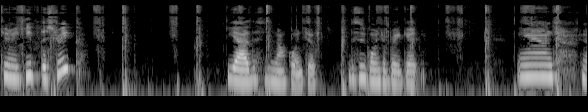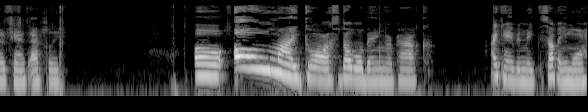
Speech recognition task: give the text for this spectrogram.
Can we keep the streak? Yeah, this is not going to. This is going to break it. And no chance, actually. Oh, oh my gosh, double banger pack. I can't even make this up anymore.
